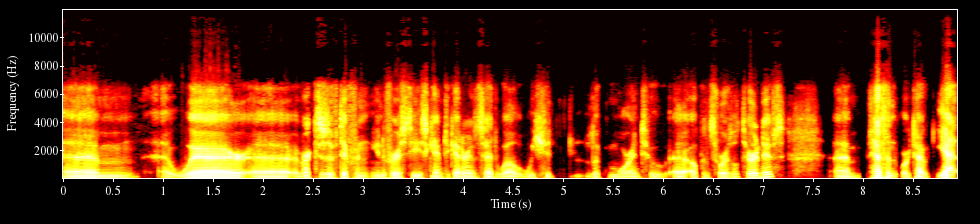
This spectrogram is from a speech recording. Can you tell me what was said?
um, uh, where uh, rectors of different universities came together and said, well, we should look more into uh, open source alternatives. Um, it hasn't worked out yet,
